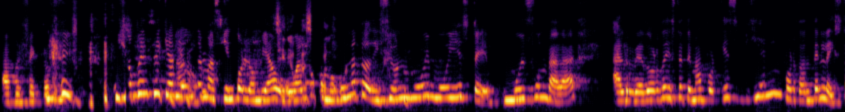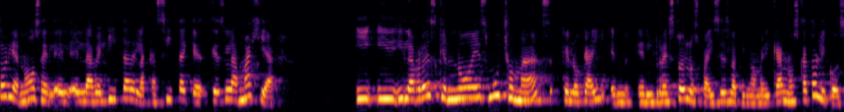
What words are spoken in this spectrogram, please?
Ah, perfecto. Okay. Y yo pensé que había un tema así en Colombia o, algo como una tradición muy, muy, este, muy fundada alrededor de este tema porque es bien importante en la historia, ¿no? O sea, la velita de la casita, que, que es la magia. Y, la verdad es que no es mucho más que lo que hay en el resto de los países latinoamericanos católicos.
